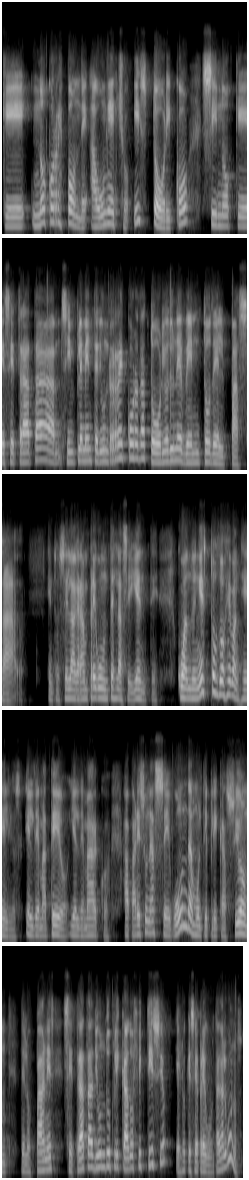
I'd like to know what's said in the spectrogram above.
que no corresponde a un hecho histórico, sino que se trata simplemente de un recordatorio de un evento del pasado. Entonces la gran pregunta es la siguiente. Cuando en estos dos evangelios, el de Mateo y el de Marcos, aparece una segunda multiplicación de los panes, ¿se trata de un duplicado ficticio? Es lo que se preguntan algunos,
